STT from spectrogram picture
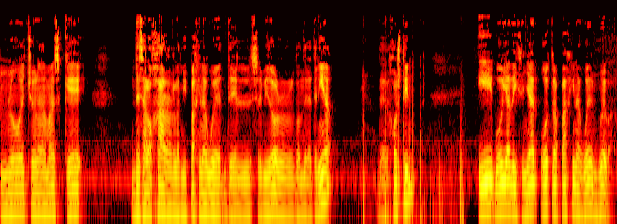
no he hecho nada más que desalojar la, mi página web del servidor donde la tenía, del hosting, y voy a diseñar otra página web nueva.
